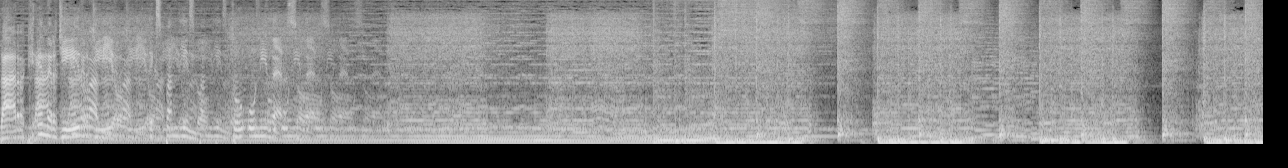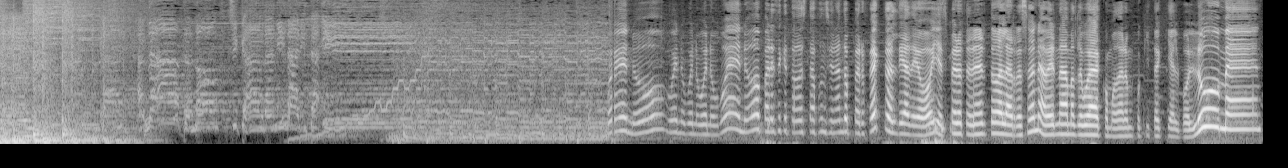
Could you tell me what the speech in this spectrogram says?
Dark, Energy, Radio, expandiendo, tu universo. Bueno, bueno, bueno, bueno. Parece que todo está funcionando perfecto el día de hoy. Espero tener toda la razón. A ver, nada más le voy a acomodar un poquito aquí al volumen.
